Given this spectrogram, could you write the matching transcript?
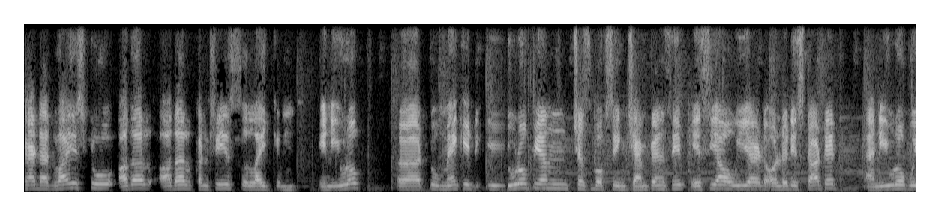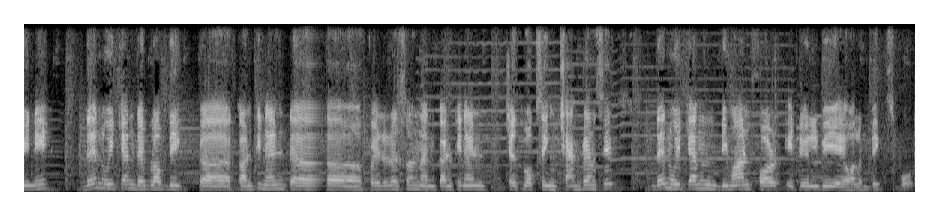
had advised to other other countries like um, in Europe uh, to make it European chess boxing championship. Asia we had already started, and Europe we need. Then we can develop the uh, continent uh, uh, federation and continent chess boxing championship. Then we can demand for it will be a Olympic sport.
